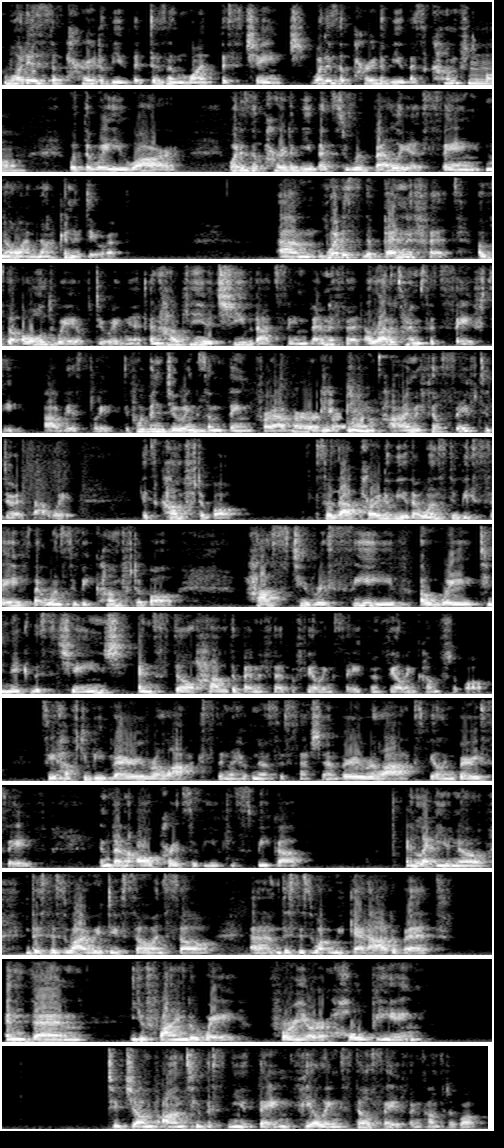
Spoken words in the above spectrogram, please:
what is the part of you that doesn't want this change? What is the part of you that's comfortable mm. with the way you are? What is the part of you that's rebellious, saying, No, I'm not going to do it? Um, what is the benefit of the old way of doing it? And how can you achieve that same benefit? A lot of times it's safety, obviously. If we've been doing mm-hmm. something forever or for a long time, it feels safe to do it that way. It's comfortable. So that part of you that wants to be safe, that wants to be comfortable, has to receive a way to make this change and still have the benefit of feeling safe and feeling comfortable. So you have to be very relaxed in a hypnosis session, very relaxed, feeling very safe. And then all parts of you can speak up and let you know this is why we do so and so. Um, this is what we get out of it. And then you find a way for your whole being to jump onto this new thing, feeling still safe and comfortable.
